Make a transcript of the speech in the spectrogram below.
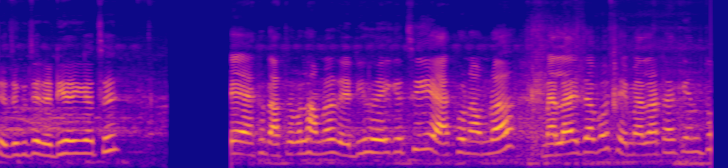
সেজে গুজে রেডি হয়ে গেছে। এখন রাত্রেবেলা আমরা রেডি হয়ে গেছি। এখন আমরা মেলায় যাব। সেই মেলাটা কিন্তু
